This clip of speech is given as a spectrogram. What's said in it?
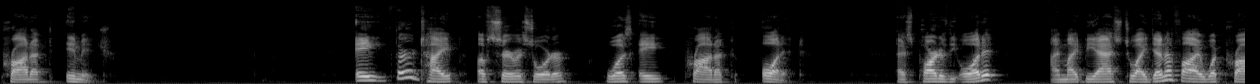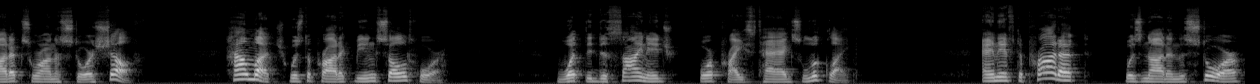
product image. A third type of service order was a product audit. As part of the audit, I might be asked to identify what products were on a store shelf how much was the product being sold for? What did the signage or price tags look like? And if the product was not in the store,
